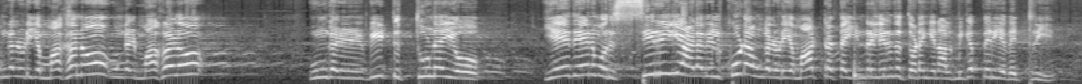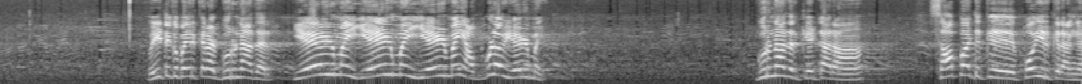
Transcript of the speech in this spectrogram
உங்களுடைய மகனோ உங்கள் மகளோ உங்கள் வீட்டு துணையோ ஏதேனும் ஒரு சிறிய அளவில் கூட உங்களுடைய மாற்றத்தை இன்றிலிருந்து தொடங்கினால் மிகப்பெரிய வெற்றி. வீட்டுக்கு போயிருக்கிறார் குருநாதர். ஏழ்மை ஏழ்மை ஏழ்மை அவ்வளவு ஏழ்மை. குருநாதர் கேட்டாராம் சாப்பாட்டுக்கு போயிருக்கிறாங்க.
